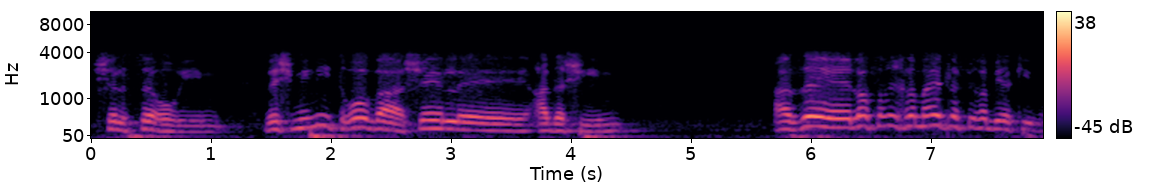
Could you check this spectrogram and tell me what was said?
של שעורים ושמינית רובע של uh, עדשים, אז זה לא צריך למעט לפי רבי עקיבא.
